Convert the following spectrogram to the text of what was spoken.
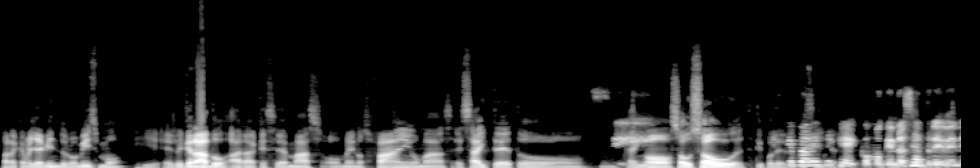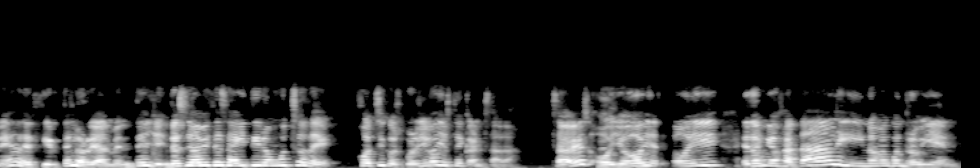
para que vaya viendo lo mismo y el grado hará que sea más o menos fine o más excited o kind of, so so, este tipo de... Es que parece que como que no se atreven ¿eh? a decírtelo realmente. Entonces yo a veces ahí tiro mucho de, jo chicos, pues yo hoy estoy cansada, ¿sabes? o yo hoy estoy, he dormido fatal y no me encuentro bien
